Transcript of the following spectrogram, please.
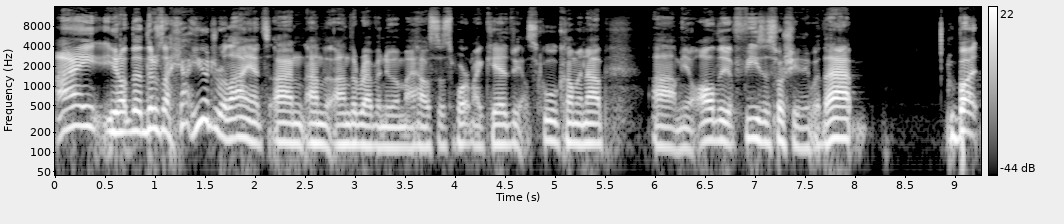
I you know the, there's a huge reliance on on the on the revenue in my house to support my kids. We got school coming up. Um, you know all the fees associated with that. But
